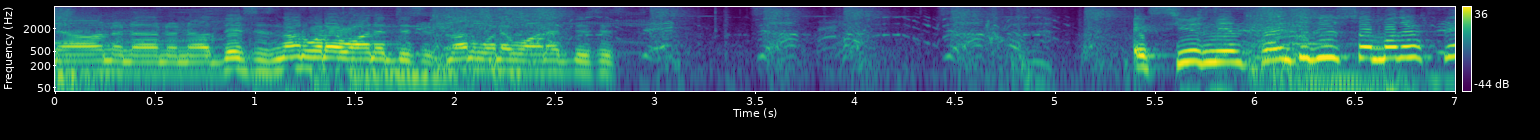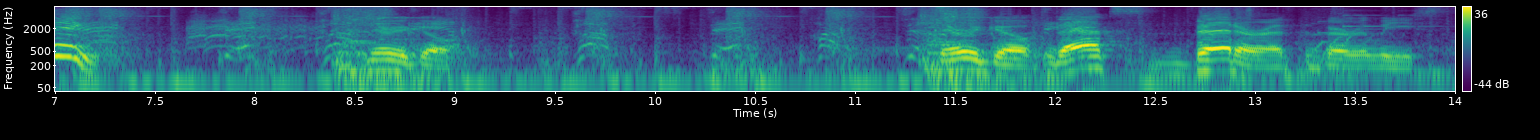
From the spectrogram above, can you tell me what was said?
No, no, no, no, no. This is not what I wanted. This is not what I wanted. This is... Excuse me, I'm trying to do some other thing. There we go. There we go. That's better at the very least.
